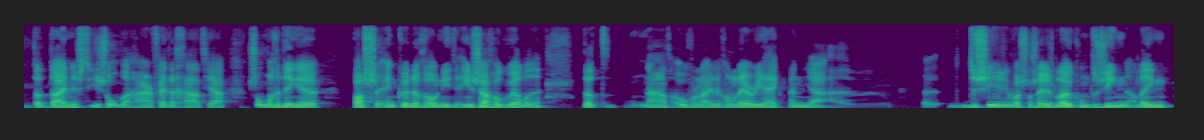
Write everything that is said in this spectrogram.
dat Dynasty zonder haar verder gaat. Ja, sommige dingen passen en kunnen gewoon niet. En je zag ook wel dat na het overlijden van Larry Hackman, ja, de serie was nog steeds leuk om te zien. Alleen,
